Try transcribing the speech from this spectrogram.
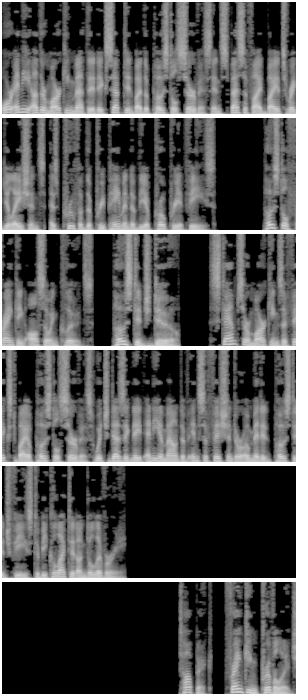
or any other marking method accepted by the Postal Service and specified by its regulations, as proof of the prepayment of the appropriate fees. Postal franking also includes postage due stamps or markings affixed by a postal service which designate any amount of insufficient or omitted postage fees to be collected on delivery. Franking privilege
